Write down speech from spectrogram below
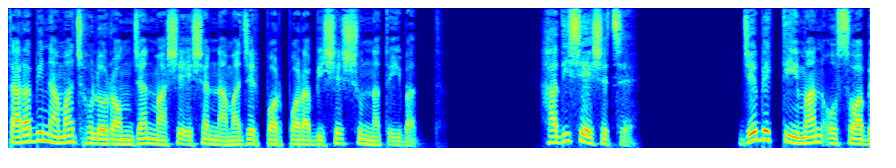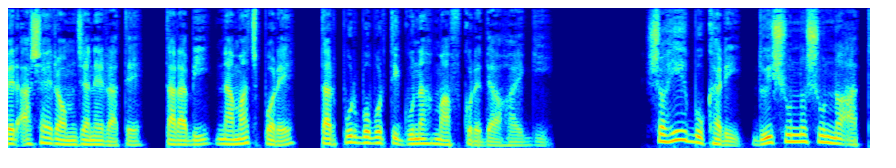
তারাবি নামাজ হল রমজান মাসে এশার নামাজের পর পড়া বিশেষ সুন্নাত ইবাদ। হাদিসে এসেছে, যে ব্যক্তি ইমান ও সোয়াবের আশায় রমজানের রাতে তারাবি নামাজ পড়ে, তার পূর্ববর্তী গুনাহ মাফ করে দেওয়া হয়। গি। শহীদ বুখারি দুই শূন্য শূন্য আট।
